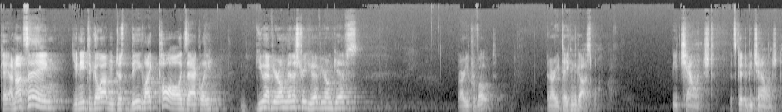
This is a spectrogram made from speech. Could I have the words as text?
okay, I'm not saying you need to go out and just be like Paul exactly. You have your own ministry, you have your own gifts. But are you provoked? And are you taking the gospel? Be challenged. It's good to be challenged,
